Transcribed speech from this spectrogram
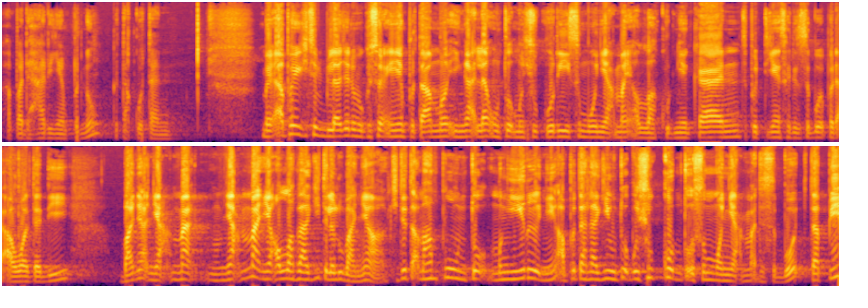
uh, pada hari yang penuh ketakutan Baik, apa yang kita belajar dalam buku surat ini? Yang pertama, ingatlah untuk mensyukuri semua nikmat yang Allah kurniakan. Seperti yang saya sebut pada awal tadi, banyak nikmat nikmat yang Allah bagi terlalu banyak. Kita tak mampu untuk mengiranya, apatah lagi untuk bersyukur untuk semua nikmat tersebut. Tetapi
